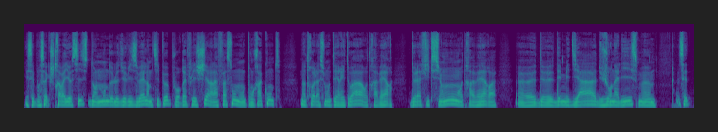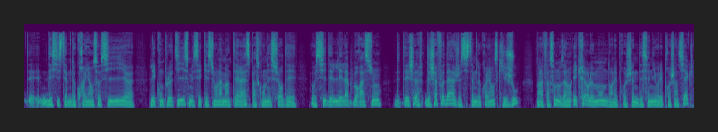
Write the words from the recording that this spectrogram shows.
Et c'est pour ça que je travaille aussi dans le monde de l'audiovisuel un petit peu pour réfléchir à la façon dont on raconte notre relation au territoire au travers de la fiction, au travers euh, de, des médias, du journalisme, des systèmes de croyances aussi, euh, les complotismes et ces questions-là m'intéressent parce qu'on est sur des aussi de l'élaboration, d'échafaudage de systèmes de croyances qui jouent dans la façon dont nous allons écrire le monde dans les prochaines décennies ou les prochains siècles.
